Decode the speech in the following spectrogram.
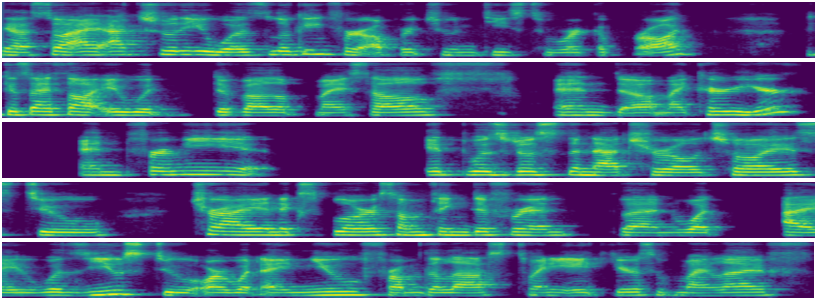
yeah so i actually was looking for opportunities to work abroad because i thought it would develop myself and uh, my career and for me it was just the natural choice to try and explore something different than what I was used to or what I knew from the last 28 years of my life.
